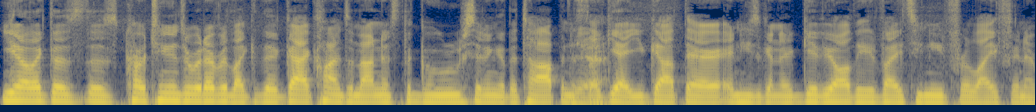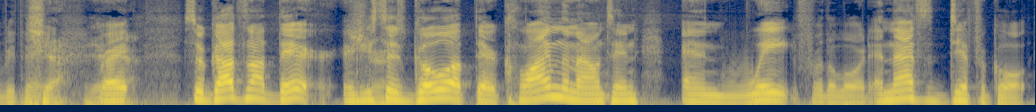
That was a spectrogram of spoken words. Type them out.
You know, like those those cartoons or whatever. Like the guy climbs the mountain, it's the guru sitting at the top, and it's Yeah. like, yeah, you got there, and he's going to give you all the advice you need for life and everything. Yeah, yeah, right. yeah. So God's not there, and He says, go up there, climb the mountain, and wait for the Lord, and that's difficult.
